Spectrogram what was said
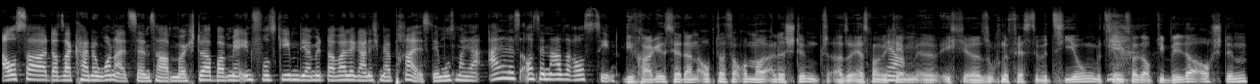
außer, dass er keine One-Night-Stands haben möchte, aber mehr Infos geben die ja mittlerweile gar nicht mehr preis. Den muss man ja alles aus der Nase rausziehen. Die Frage ist ja dann, ob das auch immer alles stimmt. Also erstmal mit Ja. dem, äh, ich äh, suche eine feste Beziehung, beziehungsweise ob die Bilder auch stimmen.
